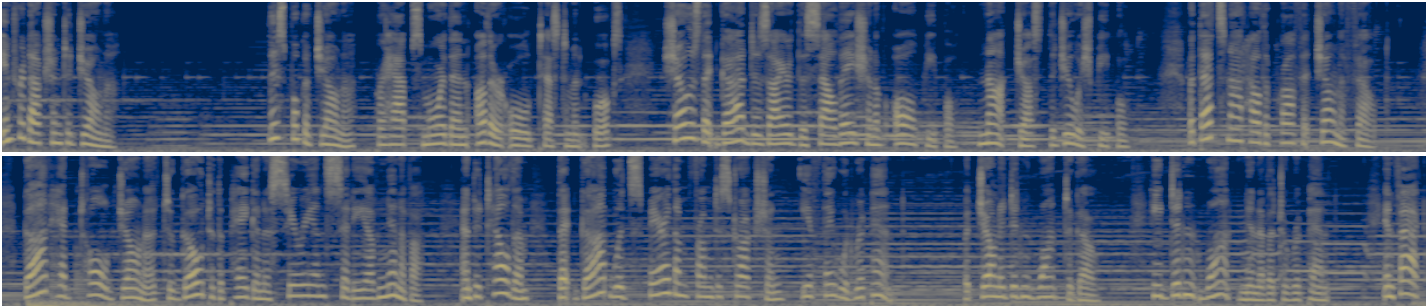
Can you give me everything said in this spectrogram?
Introduction to Jonah. This book of Jonah, perhaps more than other Old Testament books, shows that God desired the salvation of all people, not just the Jewish people. But that's not how the prophet Jonah felt. God had told Jonah to go to the pagan Assyrian city of Nineveh and to tell them that God would spare them from destruction if they would repent. But Jonah didn't want to go. He didn't want Nineveh to repent. In fact,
